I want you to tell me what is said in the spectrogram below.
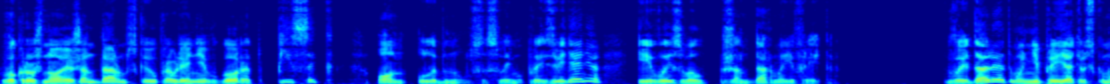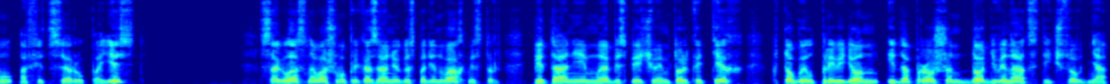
в окружное жандармское управление в город Писок», он улыбнулся своему произведению и вызвал жандарма-ефрейтора. — Вы дали этому неприятельскому офицеру поесть? Согласно вашему приказанию, господин Вахмистр, питанием мы обеспечиваем только тех, кто был приведен и допрошен до 12 часов дня.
